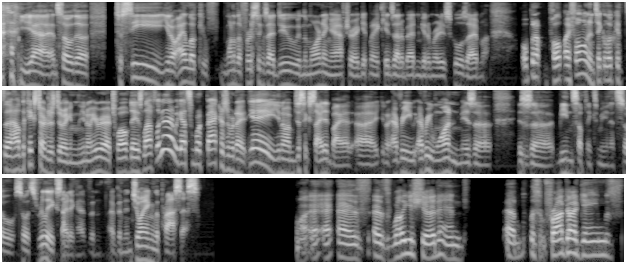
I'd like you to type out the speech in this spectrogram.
yeah, and so the to see, you know, I look. One of the first things I do in the morning after I get my kids out of bed and get them ready to school is I'm open up, pull up my phone, and take a look at uh, how the Kickstarter is doing. And you know, here we are, 12 days left. Look at that, we got some more backers overnight. Yay! You know, I'm just excited by it. Uh, you know, every every one is a is a means something to me, and it's so so it's really exciting. I've been I've been enjoying the process. Well, as as well you should. And uh, listen, Frog God Games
